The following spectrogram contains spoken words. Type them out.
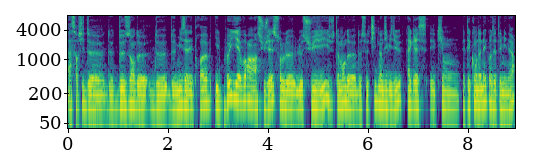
assorti de, de, deux ans de, mise à l'épreuve. Il peut y avoir un sujet sur le, suivi justement de, ce type d'individus qui ont été condamnés quand ils étaient mineurs?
